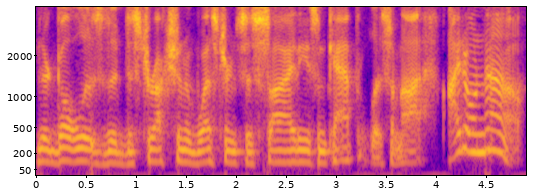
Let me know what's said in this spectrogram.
their goal is the destruction of Western societies and capitalism. I, I don't know.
